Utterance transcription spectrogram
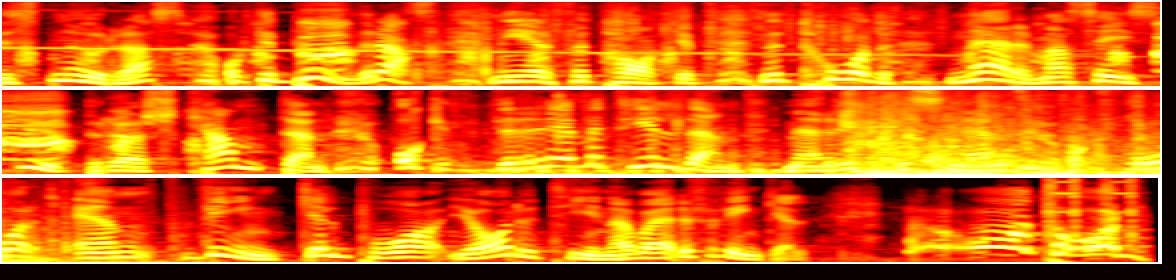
det snurras och det bullras nerför taket när Tord närmar sig stuprörskanten och drämmer till den med en riktig smäll och får en vinkel på, ja du Tina, vad är det för vinkel? Åh Tord,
